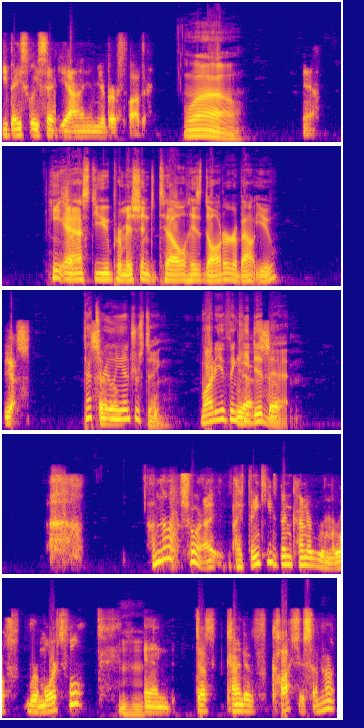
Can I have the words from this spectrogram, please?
he basically said, Yeah, I am your birth father. Wow. Yeah. He So- asked you permission to tell his daughter about you? Yes. That's So- really interesting. Why do you think he did so- that? I'm not sure. I, I think he's been kind of remorse, remorseful hmm and just kind of cautious. I'm not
